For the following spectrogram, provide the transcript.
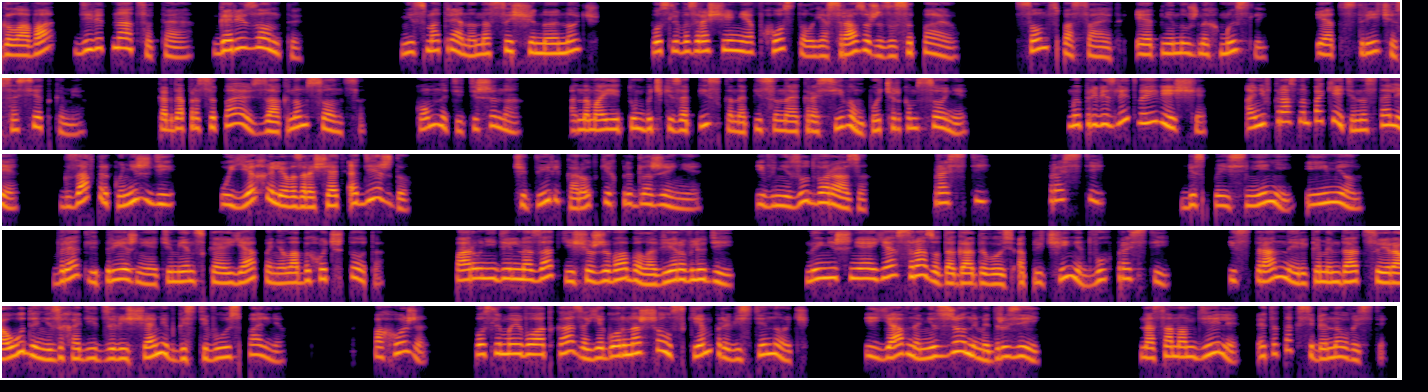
Глава 19. Горизонты. Несмотря на насыщенную ночь, после возвращения в хостел я сразу же засыпаю. Сон спасает и от ненужных мыслей, и от встречи с соседками. Когда просыпаюсь, за окном солнце, в комнате тишина, а на моей тумбочке записка, написанная красивым почерком Сони. «Мы привезли твои вещи, они в красном пакете на столе. К завтраку не жди, Уехали возвращать одежду. Четыре коротких предложения. И внизу два раза. Прости, прости. Без пояснений и имен. Вряд ли прежняя тюменская я поняла бы хоть что-то. Пару недель назад еще жива была вера в людей. Нынешняя я сразу догадываюсь о причине двух прости и странной рекомендации Рауды не заходить за вещами в гостевую спальню. Похоже, после моего отказа Егор нашел с кем провести ночь. И явно не с женами друзей. На самом деле, это так себе новости.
